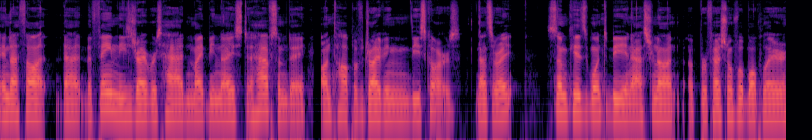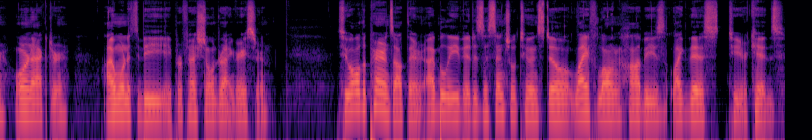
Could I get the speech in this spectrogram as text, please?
and I thought that the fame these drivers had might be nice to have someday on top of driving these cars. That's right. Some kids want to be an astronaut, a professional football player, or an actor. I wanted to be a professional drag racer. To all the parents out there, I believe it is essential to instill lifelong hobbies like this to your kids.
